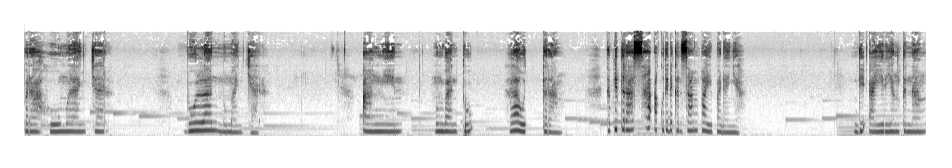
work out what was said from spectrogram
Perahu melancar, bulan memancar, angin membantu laut terang, tapi terasa aku tidak akan sampai padanya. Di air yang tenang,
